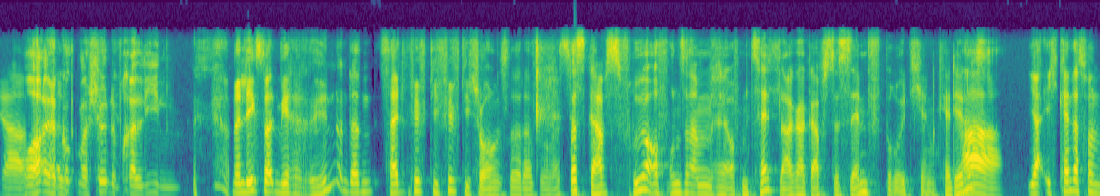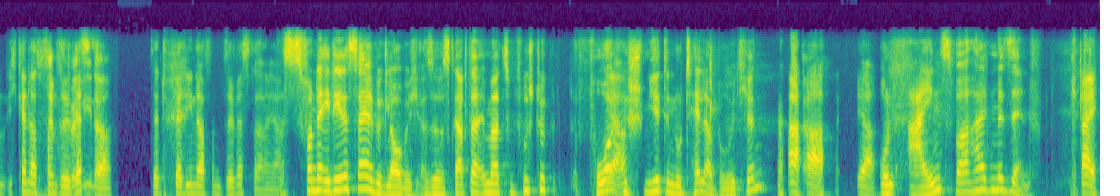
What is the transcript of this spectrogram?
Ja, oh, also, guck mal, schöne Pralinen. Und dann legst du halt mehrere hin und dann ist halt 50-50 Chance oder so. Weißt du? Das gab es früher auf unserem, äh, auf dem Zeltlager gab es das Senfbrötchen. Kennt ihr das? Ah, ja, ich kenne das von, ich kenne das von Silvester. Selbst Berliner von Silvester, ja. Das ist von der Idee dasselbe, glaube ich. Also es gab da immer zum Frühstück vorgeschmierte ja. Nutella-Brötchen. ja. Und eins war halt mit Senf. Geil.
